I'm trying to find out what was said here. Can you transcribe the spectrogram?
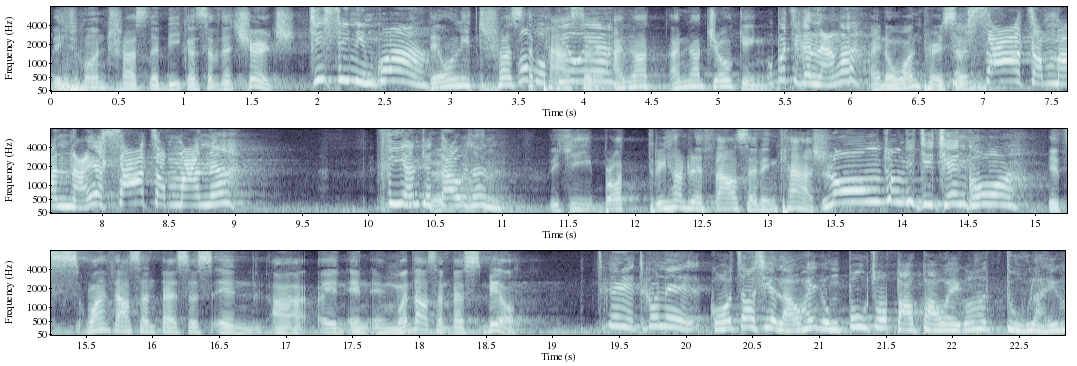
They don't trust the deacons of the church. They only trust the pastor. I'm not, I'm not joking. I know one person. 300,000. He brought 300,000 in cash. It's 1,000 pesos in, uh, in, in, in 1,000 pesos bill. 即系嗰啲嗰揸先留喺用煲咗爆爆嘅嗰个杜嚟个。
